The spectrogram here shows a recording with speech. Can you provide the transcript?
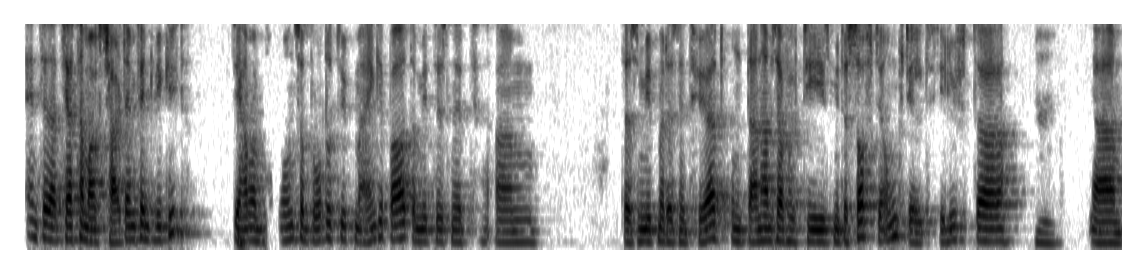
entweder zuerst haben wir auch das Schalldämpfer entwickelt. Die haben unseren Prototypen eingebaut, damit das nicht, ähm, damit man das nicht hört. Und dann haben sie einfach die, mit der Software umgestellt. Die Lüfter hm. ähm,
